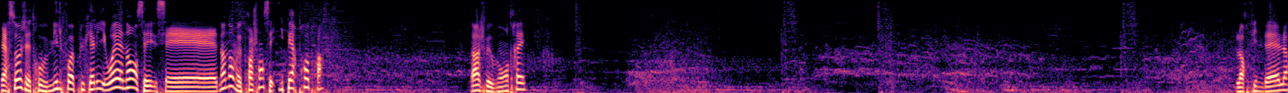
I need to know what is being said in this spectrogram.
Perso, je les trouve mille fois plus quali. Ouais, non, c'est... Non, non, mais franchement, c'est hyper propre. Hein. Là, je vais vous montrer. L'Orfindel.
